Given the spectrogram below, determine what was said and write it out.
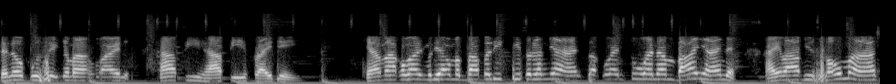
Hello po sa inyo mga kawan. Happy, happy Friday. Kaya mga kawan, muli ako magbabalik dito lang yan sa kwentuhan ng bayan. I love you so much.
